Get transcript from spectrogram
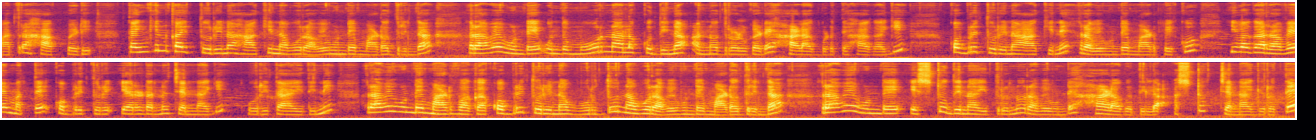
ಮಾತ್ರ ಹಾಕಬೇಡಿ. ತೆಂಗಿನಕಾಯಿ ತುರಿನ ಹಾಕಿ ನಾವು ರವೆ ಉಂಡೆ ಮಾಡೋದ್ರಿಂದ ರವೆ ಉಂಡೆ ಒಂದು ಮೂರ್ನಾಲ್ಕು ದಿನ ಅನ್ನೋದ್ರೊಳಗಡೆ ಹಾಳಾಗ್ಬಿಡುತ್ತೆ. ಹಾಗಾಗಿ ಕೊಬ್ಬರಿ ತುರಿನ ಹಾಕಿನೇ ರವೆ ಉಂಡೆ ಮಾಡಬೇಕು. ಇವಾಗ ರವೆ ಮತ್ತು ಕೊಬ್ಬರಿ ತುರಿ ಎರಡನ್ನು ಚೆನ್ನಾಗಿ ಹುರಿತಾ ಇದ್ದೀನಿ. ರವೆ ಉಂಡೆ ಮಾಡುವಾಗ ಕೊಬ್ಬರಿ ತುರಿನ ಹುರಿದು ನಾವು ರವೆ ಉಂಡೆ ಮಾಡೋದ್ರಿಂದ ರವೆ ಉಂಡೆ ಎಷ್ಟು ದಿನ ಇದ್ರೂ ರವೆ ಉಂಡೆ ಹಾಳಾಗೋದಿಲ್ಲ, ಅಷ್ಟು ಚೆನ್ನಾಗಿರುತ್ತೆ.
